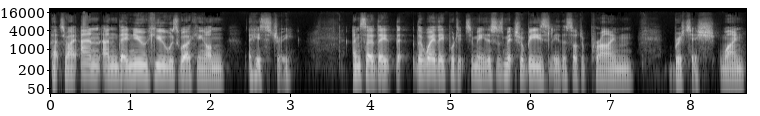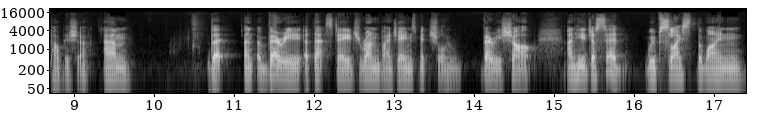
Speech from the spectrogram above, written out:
That's right. And and they knew Hugh was working on a history. And so they the, the way they put it to me, this was Mitchell Beazley, the sort of prime British wine publisher. Um, that and very at that stage run by James Mitchell, who very sharp. And he just said, We've sliced the wine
